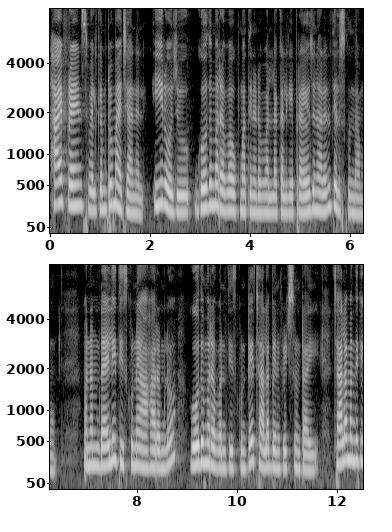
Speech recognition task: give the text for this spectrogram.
Hi friends welcome to my channel. ఈరోజు గోధుమ రవ్వ ఉప్మా తినడం వల్ల కలిగే ప్రయోజనాలను తెలుసుకుందాము. మనం డైలీ తీసుకునే ఆహారంలో గోధుమ రవ్వను తీసుకుంటే చాలా బెనిఫిట్స్ ఉంటాయి. చాలామందికి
